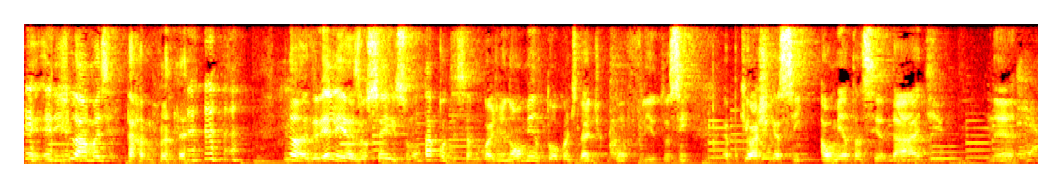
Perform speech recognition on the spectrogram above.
É, eles lá, mas tá. Não, beleza, eu sei isso. Não está acontecendo com a gente. Não aumentou a quantidade de conflito. Assim, é porque eu acho que assim, aumenta a ansiedade, né?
